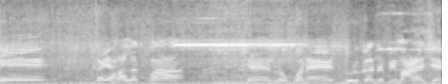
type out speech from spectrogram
એ કઈ હાલતમાં છે, લોકોને દુર્ગંધ બી માણે છે.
